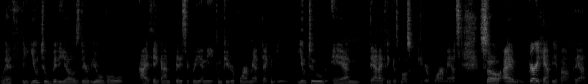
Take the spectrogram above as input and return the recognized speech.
With the YouTube videos, they're viewable, I think, on basically any computer format that can do YouTube, and that I think is most computer formats. So I'm very happy about that.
